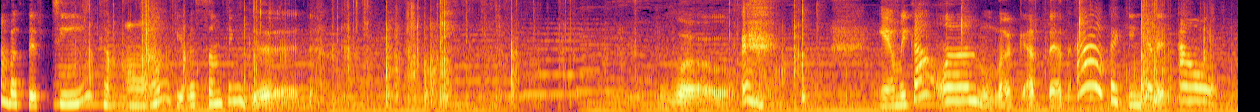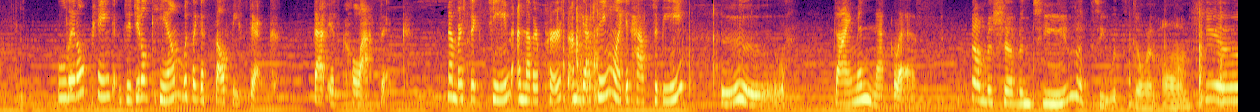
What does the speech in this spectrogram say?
Number 15, come on, give us something good. Whoa. and we got one. Look at this. Ah, if I can get it out. Little pink digital cam with like a selfie stick. That is classic. Number 16, another purse, I'm guessing, like it has to be. Ooh, diamond necklace. Number 17, let's see what's going on here.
